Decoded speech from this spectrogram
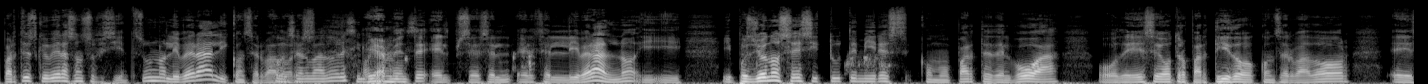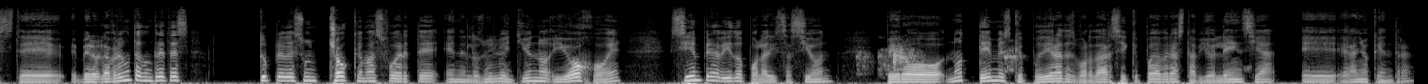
partidos que hubiera son suficientes, uno liberal y conservadores. Conservadores y Obviamente él pues, es, el, es el liberal, ¿no? Y, y, y, pues yo no sé si tú te mires como parte del BOA o de ese otro partido conservador, este, pero la pregunta concreta es, ¿tú prevés un choque más fuerte en el 2021? Y ojo, ¿eh? Siempre ha habido polarización, pero ¿no temes que pudiera desbordarse y que pueda haber hasta violencia eh, el año que entra?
